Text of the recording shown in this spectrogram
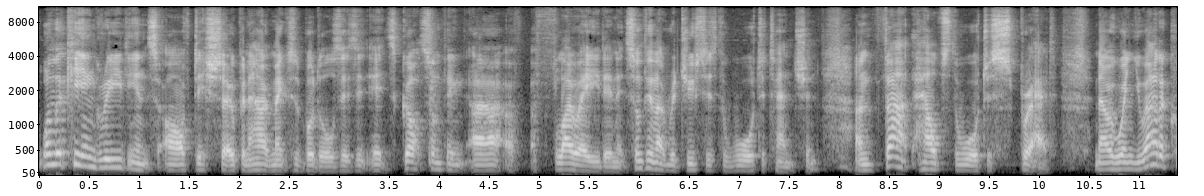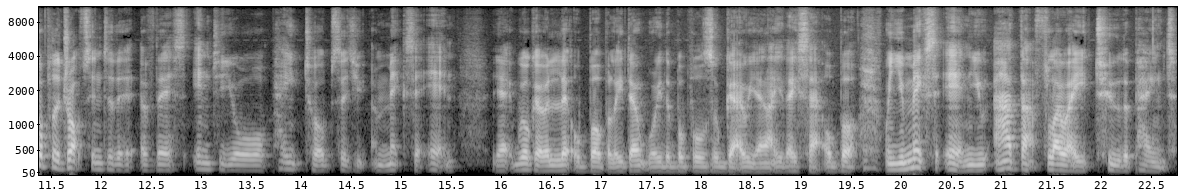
one of the key ingredients of dish soap and how it makes the puddles is it, has got something, uh, a, a flow aid in it, something that reduces the water tension, and that helps the water spread. Now, when you add a couple of drops into the, of this into your paint tubs as you mix it in, yeah, it will go a little bubbly. Don't worry, the bubbles will go. Yeah, they settle. But when you mix it in, you add that flow aid to the paint.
